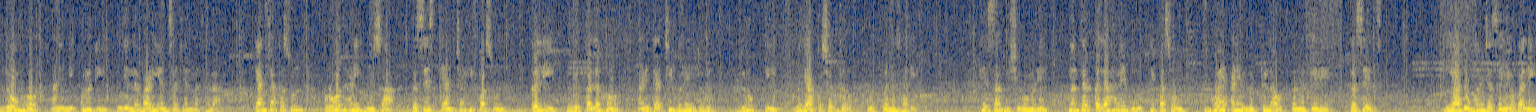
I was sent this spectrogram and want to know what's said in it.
लोभ आणि निकृती म्हणजे लबाडी यांचा जन्म झाला. त्यांच्यापासून क्रोध आणि हिंसा तसेच त्यांच्याही पासून कली म्हणजे कलह आणि त्याची बहीण दुरुक्ती म्हणजे अपशब्द उत्पन्न झाले. हे साधू शिरोमणे नंतर कलहाने दुरुक्तीपासून भय आणि मृत्यूला उत्पन्न केले. तसेच या दोघांच्या संयोगाने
